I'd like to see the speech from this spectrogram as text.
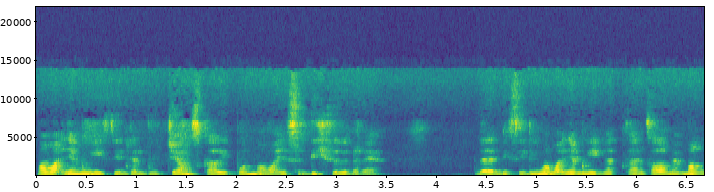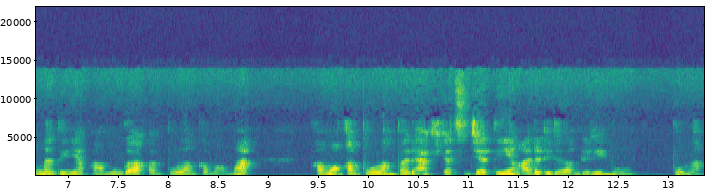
Mamanya mengizinkan Bujang sekalipun mamanya sedih sebenarnya. Dan di sini mamanya mengingatkan kalau memang nantinya kamu gak akan pulang ke mama, kamu akan pulang pada hakikat sejati yang ada di dalam dirimu. Pulang.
